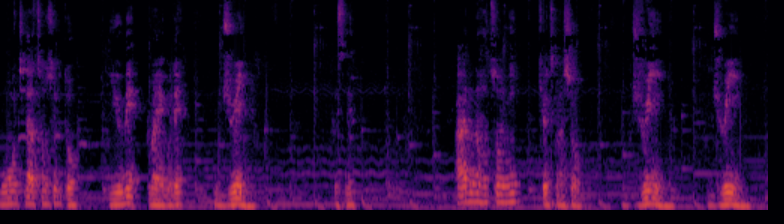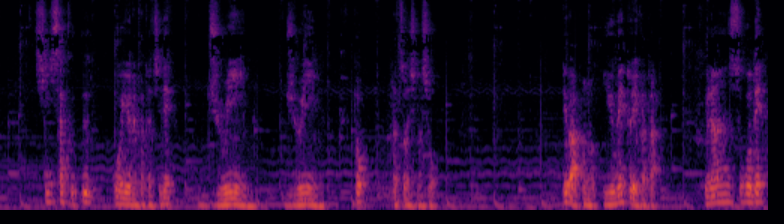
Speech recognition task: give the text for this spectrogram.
もう一度発音すると、夢は英語で dream ですね。R の発音に気をつけましょう。dream, dream。小さくうをいうような形で dream, dream と発音しましょう。では、この夢という方、フランス語で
